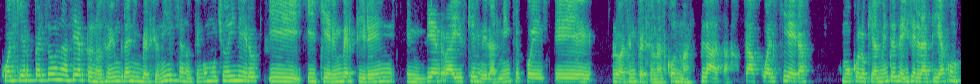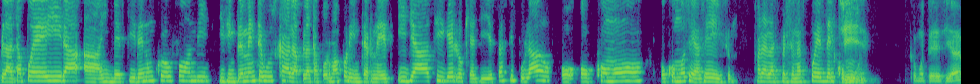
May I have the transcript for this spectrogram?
cualquier persona, ¿cierto? No soy un gran inversionista, no tengo mucho dinero y, quiero invertir en, un bien raíz que generalmente pues eh, lo hacen personas con más plata. O sea, cualquiera como coloquialmente se dice, la tía con plata puede ir a, invertir en un crowdfunding y simplemente busca la plataforma por internet y ya sigue lo que allí está estipulado o, o cómo, o cómo se hace eso para las personas pues del común. Sí, como te decía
